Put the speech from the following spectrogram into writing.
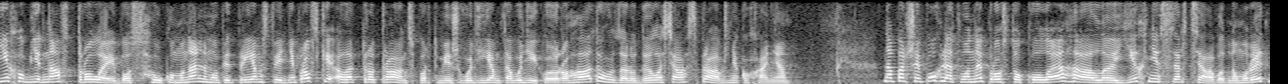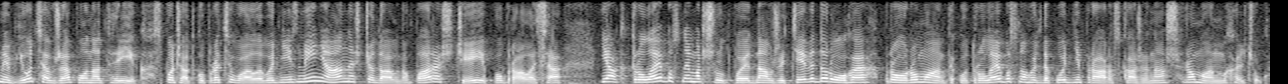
Їх об'єднав тролейбус. У комунальному підприємстві Дніпровський електротранспорт між водієм та водійкою рогатого зародилося справжнє кохання. На перший погляд вони просто колеги, але їхні серця в одному ритмі б'ються вже понад рік. Спочатку працювали в одній зміні, а нещодавно пара ще й побралася. Як тролейбусний маршрут поєднав життєві дороги, про романтику тролейбусного депо Дніпра розкаже наш Роман Михальчук.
